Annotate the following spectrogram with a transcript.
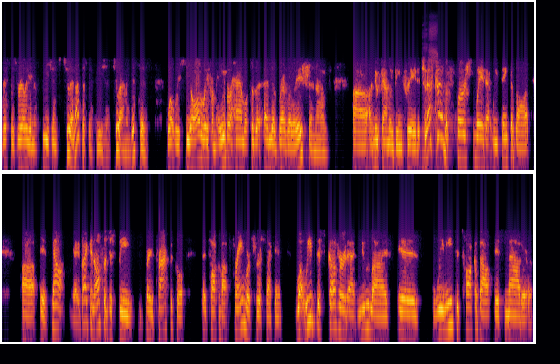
this is really in Ephesians 2, and not just Ephesians 2. I mean, this is what we see all the way from Abraham to the end of Revelation of uh, a new family being created. So that's kind of the first way that we think about uh, it. Now, if I can also just be very practical, to talk about frameworks for a second. What we've discovered at New Life is we need to talk about this matter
